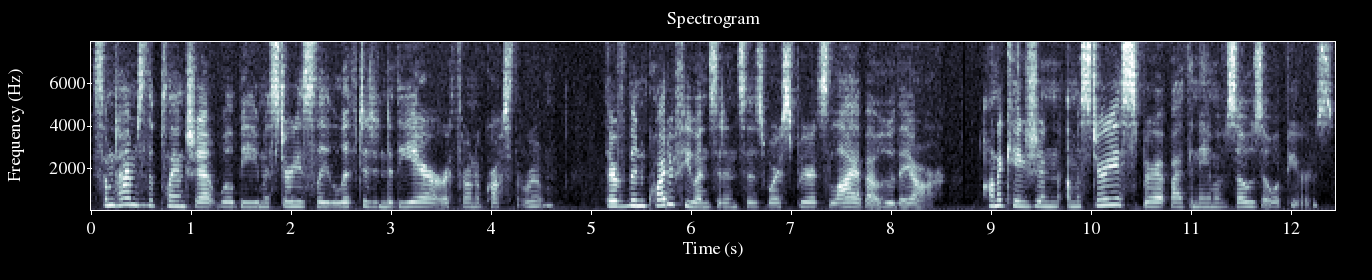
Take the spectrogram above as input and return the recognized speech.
Sometimes the planchette will be mysteriously lifted into the air or thrown across the room. There have been quite a few incidences where spirits lie about who they are. On occasion, a mysterious spirit by the name of Zozo appears.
